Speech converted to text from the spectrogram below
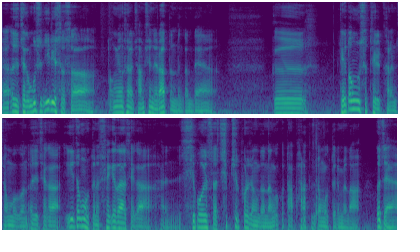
예, 어제 제가 무슨 일이 있어서 동영상을 잠시 내놨던 건데 그 대동스틸 하는 종목은 어제 제가 이 종목들은 세 개 다 제가 한 15에서 17% 정도 남겼고 다 팔았던 종목들입니다. 어제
